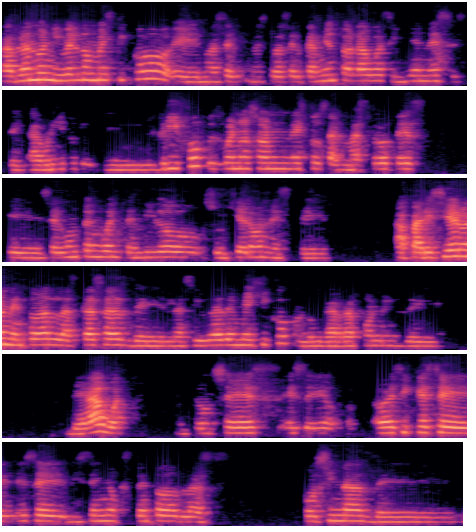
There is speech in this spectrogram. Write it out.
hablando a nivel doméstico, eh, nuestro acercamiento al agua, si bien es este, abrir el grifo, pues bueno, son estos almastrotes que según tengo entendido surgieron, este, aparecieron en todas las casas de la Ciudad de México con los garrafones de, agua. Entonces, ese, ahora sí que ese, ese diseño que está en todas las cocinas de,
